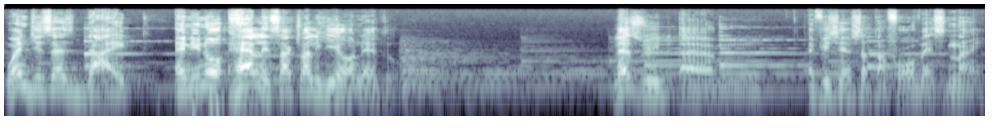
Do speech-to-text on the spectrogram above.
When Jesus died, and you know, hell is actually here on earth. Though. Let's read um, Ephesians chapter 4, verse 9.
